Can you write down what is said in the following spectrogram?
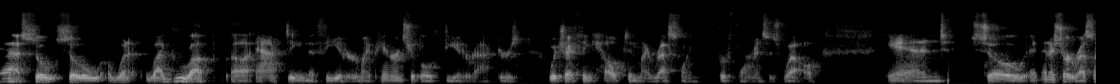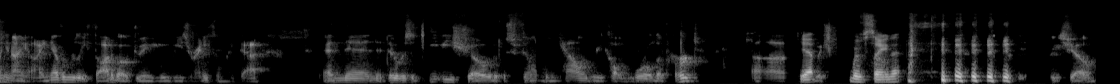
Yeah, so so when, when I grew up uh, acting in the theater, my parents are both theater actors, which I think helped in my wrestling performance as well. And so, and then I started wrestling, and I, I never really thought about doing movies or anything like that. And then there was a TV show that was filmed in Calgary called World of Hurt. Uh, Yep. Which We've seen it. show.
